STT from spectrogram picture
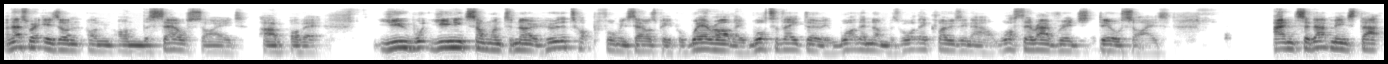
And that's where it is on on on the sales side um, of it you you need someone to know who are the top performing salespeople. Where are they? What are they doing? What are their numbers? What are they closing out? What's their average deal size? And so that means that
